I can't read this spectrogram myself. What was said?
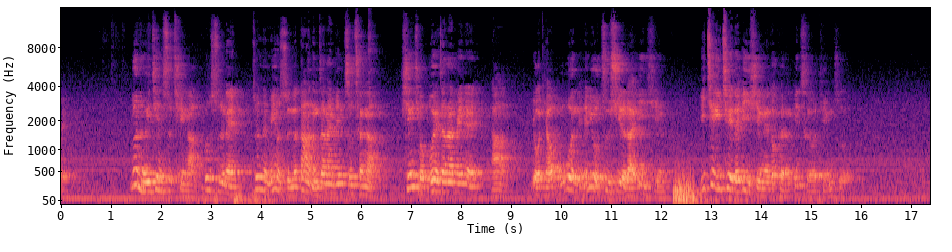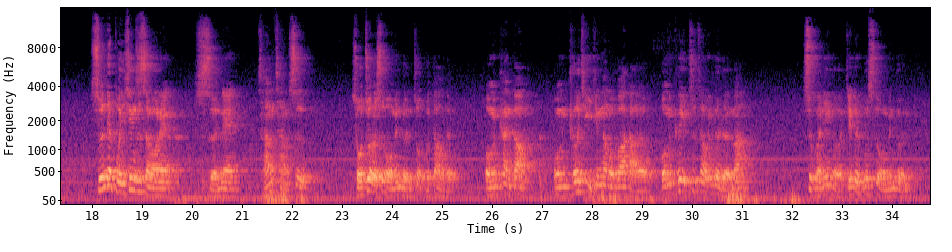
任何一件事情啊，若是呢，真的没有神的大能在那边支撑啊，星球不会在那边呢啊，有条不紊、很有秩序的来运行，一切一切的运行呢，都可能因此而停止。神的本性是什么呢？神呢，常常是。所做的是我们人做不到的。我们看到，我们科技已经那么发达了，我们可以制造一个人吗？试管婴儿绝对不是我们人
